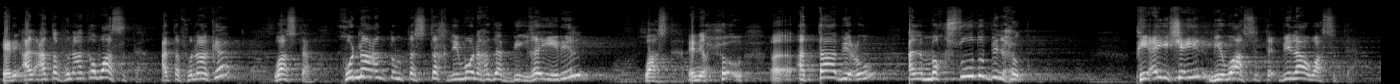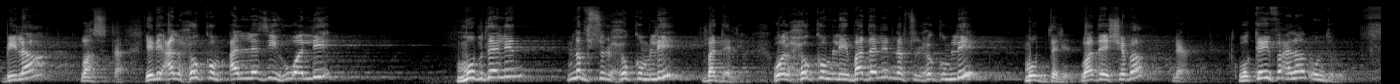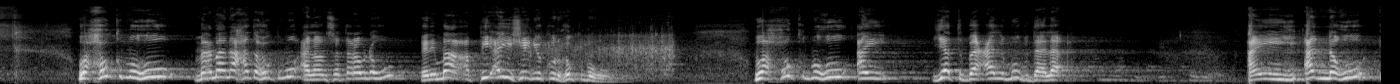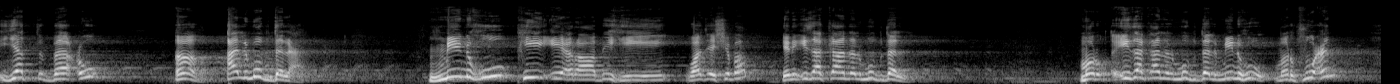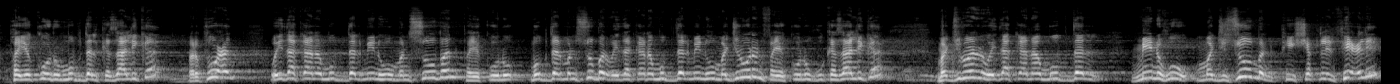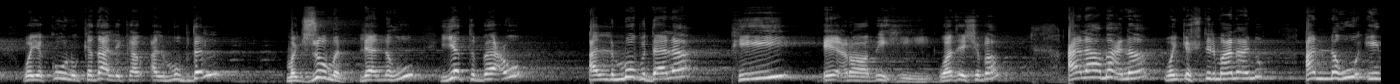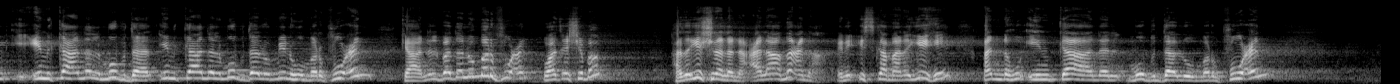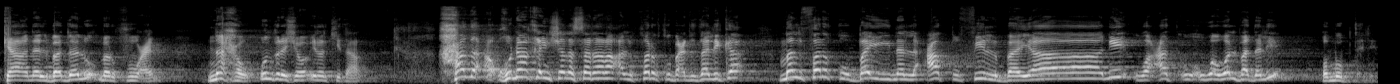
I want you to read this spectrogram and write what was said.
يعني العطف هناك واسطة. عطف هناك واسطة. هنا أنتم تستخدمون هذا بغير الواسطة. يعني التابع المقصود بالحكم. في أي شيء؟ بواسطة بلا واسطة. بلا واسطة. يعني الحكم الذي هو لمبدل نفس الحكم لبدل. والحكم لبدل نفس الحكم لمبدل. وهذا يا شباب نعم. وكيف الآن؟ انظروا. وحكمه ما معنى هذا حكمه؟ الآن سترونه. يعني ما في أي شيء يكون حكمه. وحكمه أن يتبع المبدل. أي أنه يتبع آه المبدل. منه في إعرابه. وهذا يا شباب يعني إذا كان المبدل مر... إذا كان المبدل منه مرفوعا فيكون مبدل كذلك مرفوعا وإذا كان مبدل منه منصوبا فيكون مبدل منصوبا وإذا كان مبدل منه مجرورا فيكون كذلك مجرورا وإذا كان مبدل منه مجزوما في شكل الفعل ويكون كذلك المبدل مجزوما لأنه يتبع المبدل في إعرابه. وهذا يا شباب على معنى وإن كشت المعنى إنه أنه إن, إن كان المبدل إن كان المبدل منه مرفوعا كان البدل مرفوعا. وهذا يا شباب؟ هذا يشرح لنا على معنى. يعني إسكا معنى؟ أنه إن كان المبدل مرفوعا كان البدل مرفوعا. نحو انظر يا شباب إلى الكتاب. هذا هناك إن شاء الله سنرى الفرق بعد ذلك. ما الفرق بين العطف البيان والبدل؟ ومبدل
